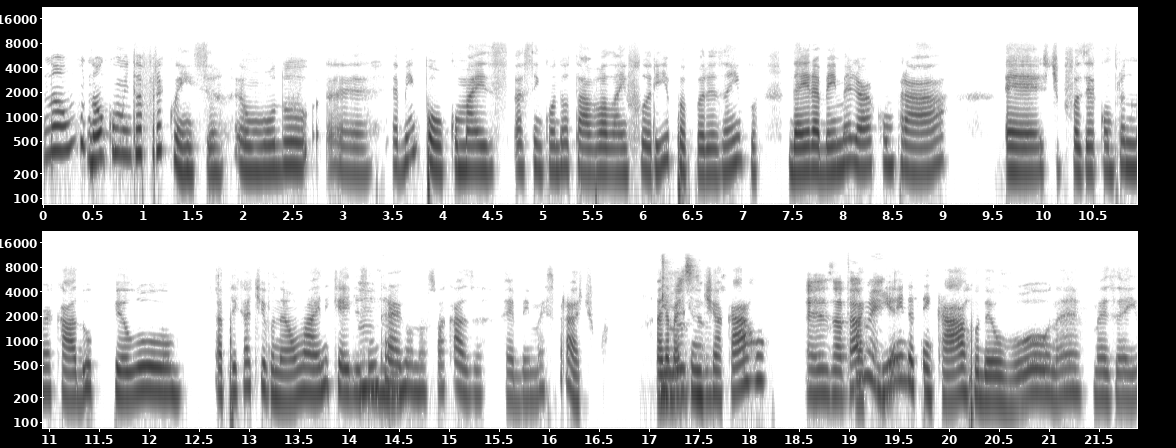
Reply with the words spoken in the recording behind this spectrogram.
Não, não com muita frequência. Eu mudo, é, é bem pouco, mas assim, quando eu tava lá em Floripa, por exemplo, daí era bem melhor comprar, é, tipo, fazer compra no mercado pelo aplicativo, né, online, que aí eles Uhum. entregam na sua casa. É bem mais prático. E Ainda mais que você. não tinha carro. Aqui Exatamente. ainda tem carro, daí eu vou, né? Mas aí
